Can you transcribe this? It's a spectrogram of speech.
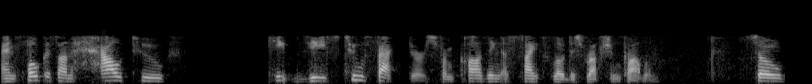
and focus on how to keep these two factors from causing a site flow disruption problem. So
